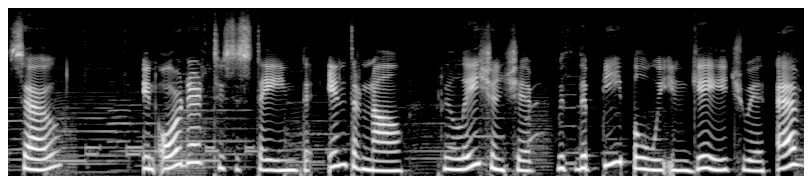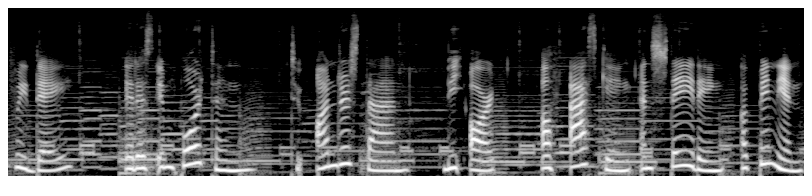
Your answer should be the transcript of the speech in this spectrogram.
So, in order to sustain the internal relationship with the people we engage with every day, it is important to understand the art of asking and stating opinion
